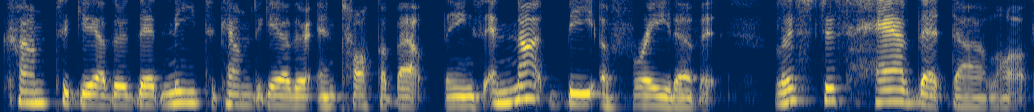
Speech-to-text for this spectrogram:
come together that need to come together and talk about things and not be afraid of it. Let's just have that dialogue.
